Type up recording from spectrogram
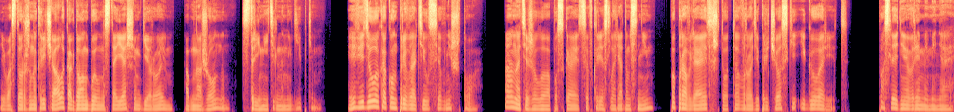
и восторженно кричала, когда он был настоящим героем, обнаженным, стремительным и гибким. И видела, как он превратился в ничто. Она тяжело опускается в кресло рядом с ним, поправляет что-то вроде прически и говорит: "Последнее время меня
